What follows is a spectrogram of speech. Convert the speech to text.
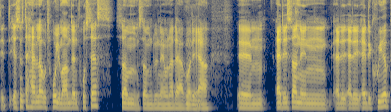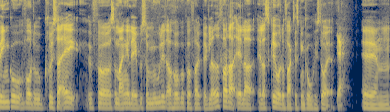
det, jeg synes, det handler utrolig meget om den proces, som, som du nævner der, hvor mm. det er... Øhm, er det sådan en... Er det, er, det, er det queer bingo, hvor du krydser af for så mange labels som muligt og håber på, at folk bliver glade for dig, eller, eller skriver du faktisk en god historie? Ja. Øhm,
